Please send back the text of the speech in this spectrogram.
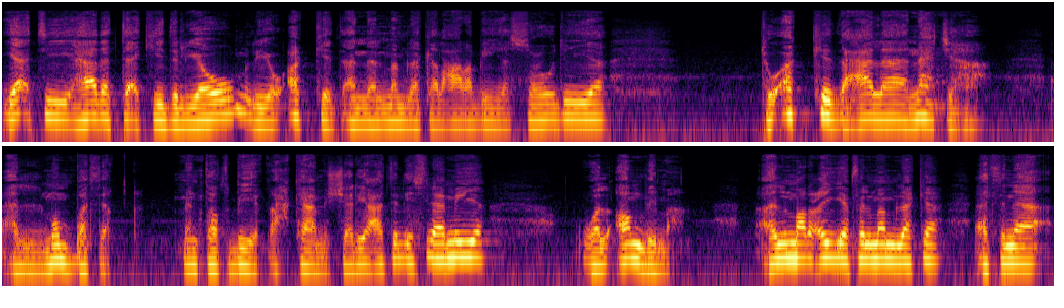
يأتي هذا التأكيد اليوم ليؤكد أن المملكة العربية السعودية تؤكد على نهجها المنبثق من تطبيق أحكام الشريعة الإسلامية والأنظمة المرعية في المملكة أثناء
